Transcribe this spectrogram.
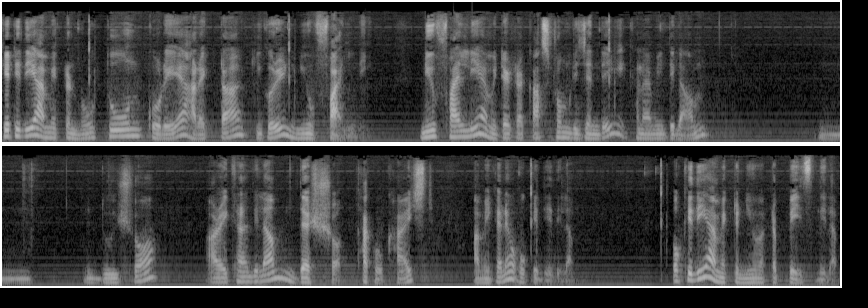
কেটে দিয়ে আমি একটা নতুন করে আরেকটা কি করে নিউ ফাইল নিই। নিউ ফাইল নিয়ে আমি এটা একটা কাস্টম ডিজাইন দিই। এখানে আমি দিলাম দুইশো আর এখানে দিলাম দেড়শো। থাকুক, হাইস্ট। আমি এখানে ওকে দিয়ে দিলাম। ওকে দিয়ে আমি একটা নিউ একটা পেজ নিলাম।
